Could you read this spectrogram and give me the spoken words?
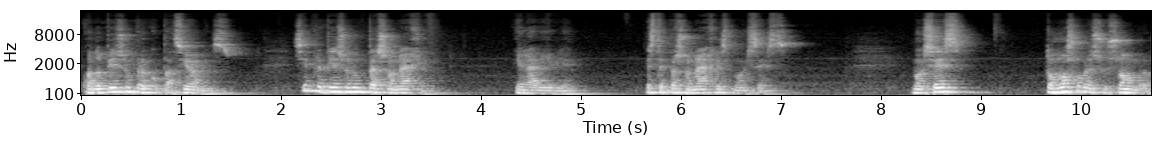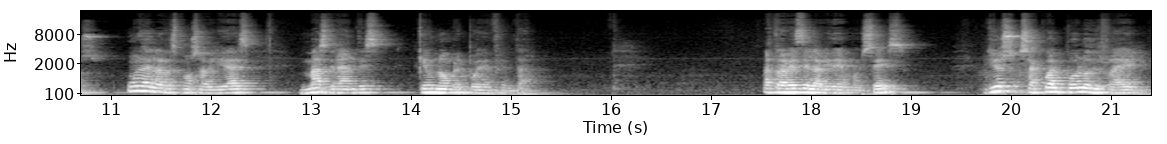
cuando pienso en preocupaciones, siempre pienso en un personaje en la Biblia este personaje es Moisés. Moisés tomó sobre sus hombros una de las responsabilidades más grandes que un hombre puede enfrentar. A través de la vida de Moisés, Dios sacó al pueblo de Israel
